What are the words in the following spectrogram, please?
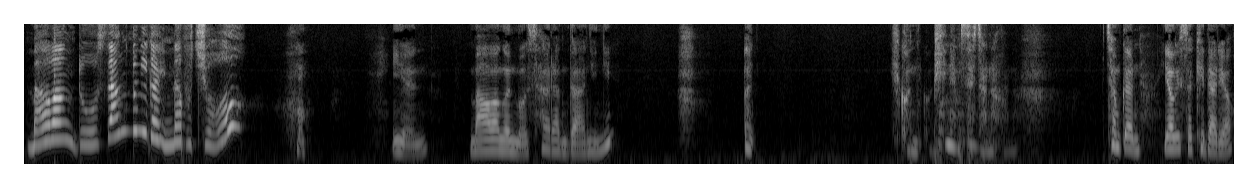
마왕도 쌍둥이가 있나 보죠? 얜 마왕은 뭐 사람도 아니니? 아, 이건 피 냄새잖아. 잠깐 여기서 기다려.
